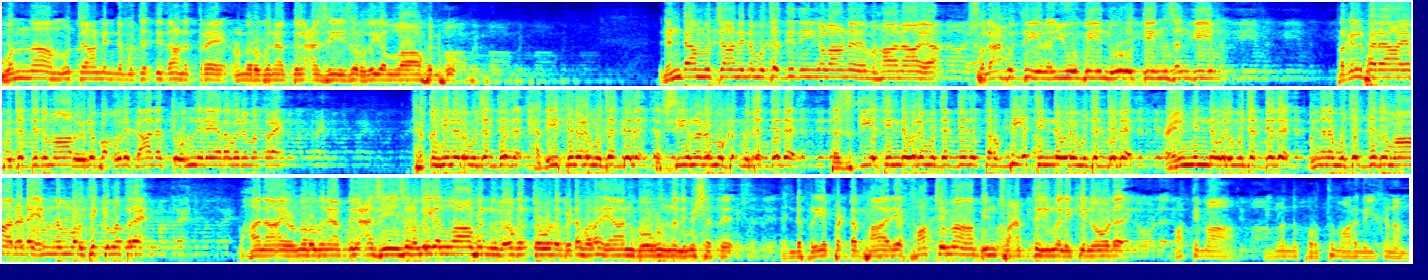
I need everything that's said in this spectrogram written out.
ഒന്നാം നൂറ്റാണ്ടിന്റെ മുജദ്ദിദാണത്രേ ഉമർ ഇബ്നു അബ്ദുൽ അസീസ് അൻഹു. രണ്ടാം നൂറ്റാണ്ടിന്റെ മുജദ്ദിദീങ്ങളാണ് മഹാനായ സലാഹുദ്ദീൻ അയ്യൂബി നൂറുദ്ദീൻ സംഘിയും പ്രഗത്ഭരായ മുജദ്ദിദുമാർ ഒരു ഒരു കാലത്ത് ഒന്നിലേറെ വരുമത്രേ. ഫിഖഹിനൊരു മുജദ്ദിദ് ഹദീസിനൊരു മുജദ്ദിദ് തഫ്സീറിനൊരു മുജദ്ദിദ് തസ്കിയത്തിന്റെ ഒരു മുജദ്ദിദ് തർബിയത്തിന്റെ ഒരു മുജദ്ദിദ് ഇൽമിന്റെ ഒരു മുജദ്ദിദ് അങ്ങനെ മുജദ്ദിദുമാരുടെ എണ്ണം വർദ്ധിക്കുമത്രേ. മഹാനായ ഉമർ ഇബ്നു അബ്ദുൽ അസീസ് റളിയല്ലാഹു അൻഹു ലോകത്തോട് വിട പറയാൻ പോകുന്ന നിമിഷത്ത് തന്റെ പ്രിയപ്പെട്ട ഭാര്യ ഫാത്തിമ ബിൻതു അബ്ദുൽ മലിക്കിനോട് ഫാത്തിമ നിങ്ങളൊന്ന് പുറത്തു മാറി നിൽക്കണം.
